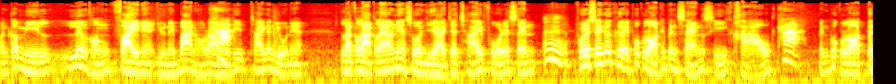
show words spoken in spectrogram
มันก็มีเรื่องของไฟเนี่ยอยู่ในบ้านของเราค่ะที่ใช้กันอยู่เนี่ย หลักๆ แล้วเนี่ยส่วนใหญ่จะใช้ฟลูออเรสเซนต์อืมฟลูออเรสเซนต์ก็คือไอ้พวกหลอดที่เป็นแสงสีขาว ค่ะ เป็นพวกหลอดตะ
